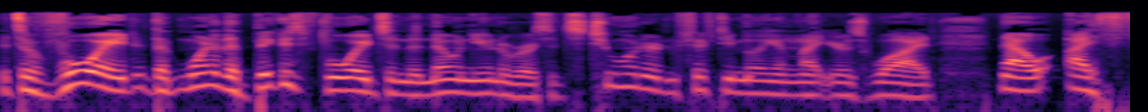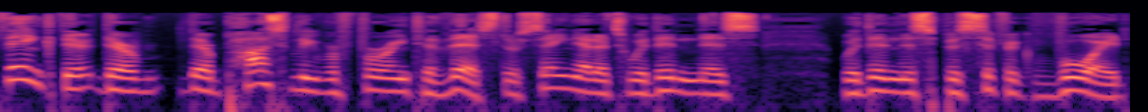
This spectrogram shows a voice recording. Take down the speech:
It's a void, the, one of the biggest voids in the known universe. It's 250 million light years wide. Now, I think they're they're they're possibly referring to this. They're saying that it's within this within this specific void.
